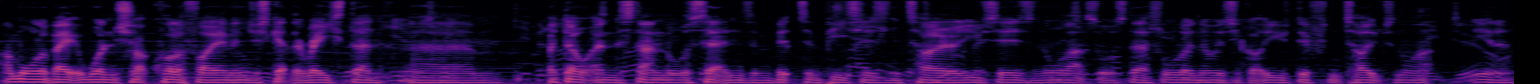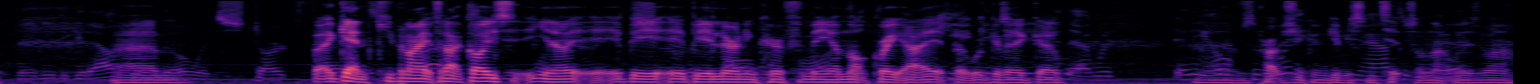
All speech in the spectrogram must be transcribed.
I'm all about a one-shot qualifying and just get the race done. Um, I don't understand all the settings and bits and pieces and tyre uses and all that sort of stuff. All I know is you've got to use different types and all that, you know. Um, but again, keep an eye out for that, guys. You know, it'd be it'd be a learning curve for me. I'm not great at it, but we'll give it a go. Um, perhaps you can give me some tips on that one as well.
